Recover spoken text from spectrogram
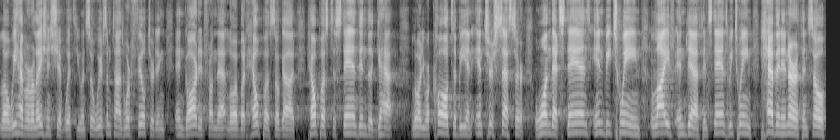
Lord, we have a relationship with you, and so we're sometimes we're filtered and, and guarded from that, Lord. But help us, oh God, help us to stand in the gap Lord, you are called to be an intercessor, one that stands in between life and death and stands between heaven and earth. And so,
